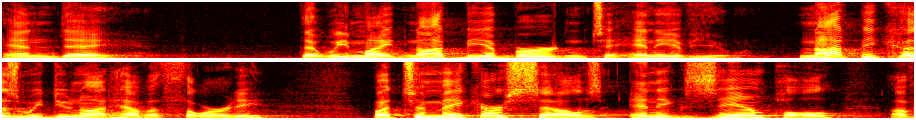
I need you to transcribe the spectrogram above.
and day, that we might not be a burden to any of you, not because we do not have authority, but to make ourselves an example of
